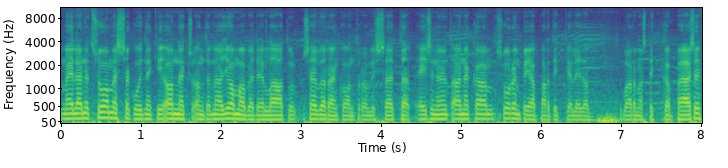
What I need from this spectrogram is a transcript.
meillä nyt Suomessa kuitenkin onneksi on tämä juomaveden laatu sen verran kontrollissa, että ei sinne nyt ainakaan suurempia partikkeleita varmastikaan pääse.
